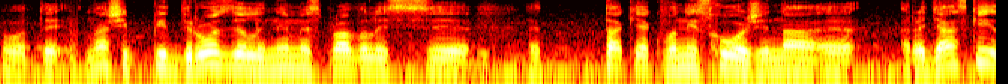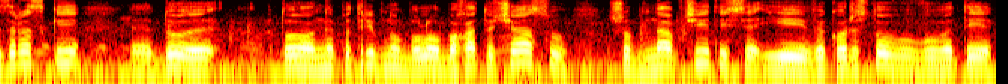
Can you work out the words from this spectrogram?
От, е, наші підрозділи ними справились е, е, так, як вони схожі на радянські зразки, то не потрібно було багато часу, щоб навчитися і використовувати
